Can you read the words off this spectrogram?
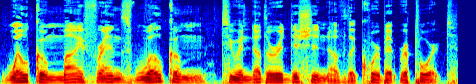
Welcome, my friends. Welcome to another edition of the Corbett Report.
